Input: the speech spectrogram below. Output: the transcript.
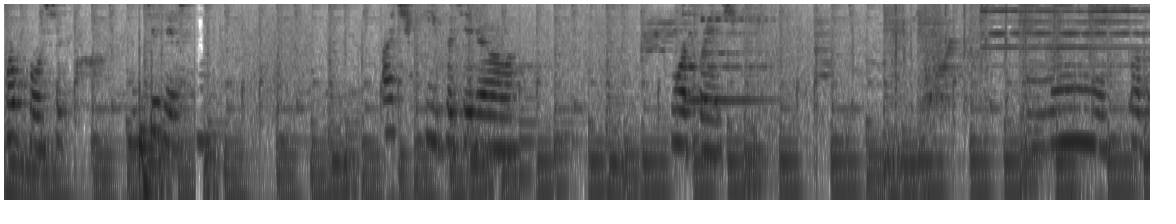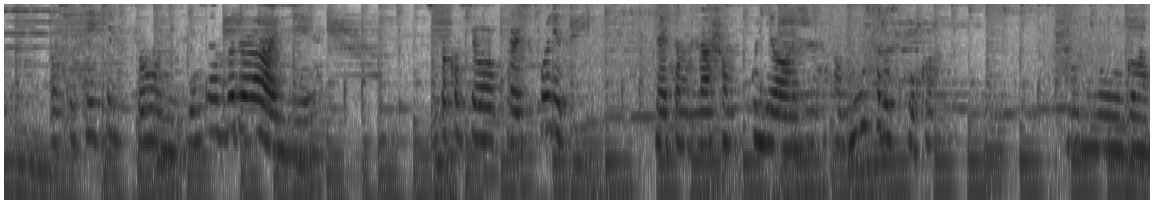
Вопросик. Интересно. Очки потеряла. Вот твои очки. Посетитель Тони. Безобразие. Столько всего происходит на этом нашем пляже. А мусора сколько? Много.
